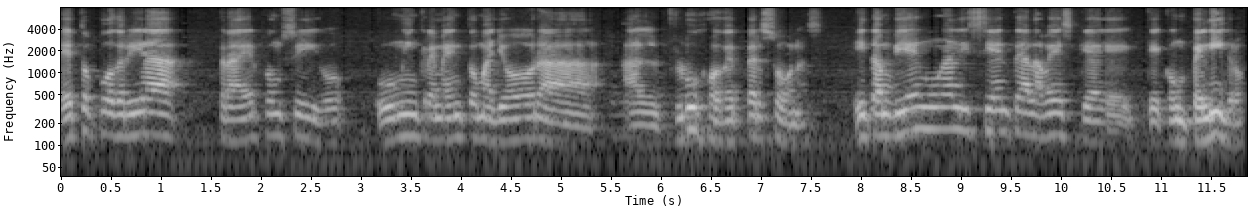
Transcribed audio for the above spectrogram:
esto podría traer consigo un incremento mayor a- al flujo de personas y también un aliciente a la vez que, con peligro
